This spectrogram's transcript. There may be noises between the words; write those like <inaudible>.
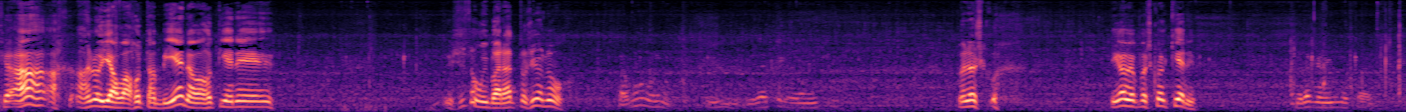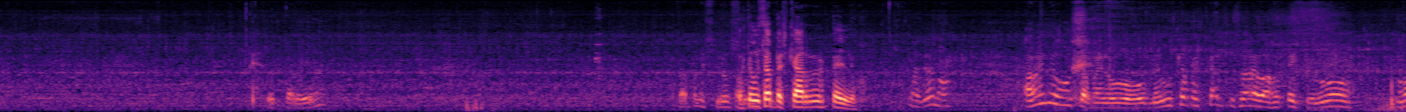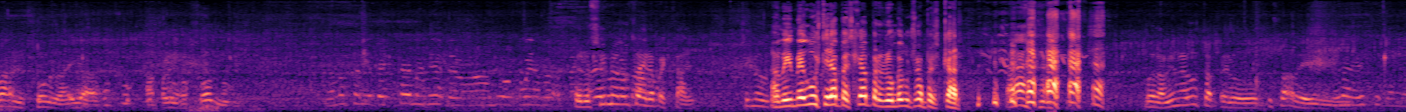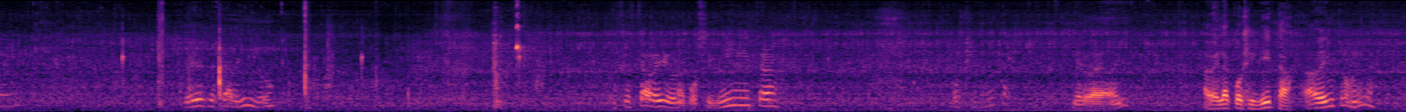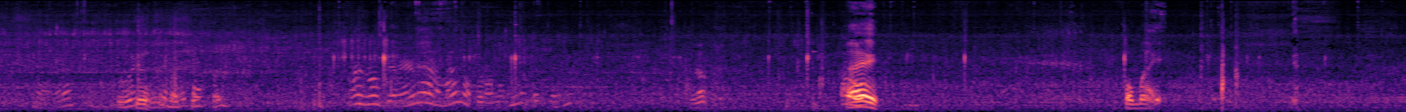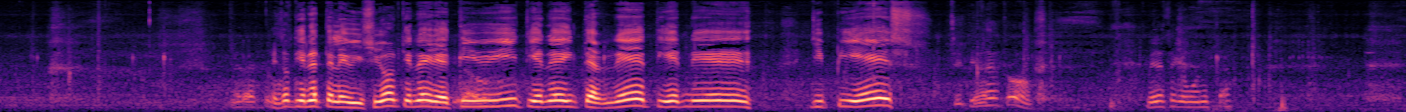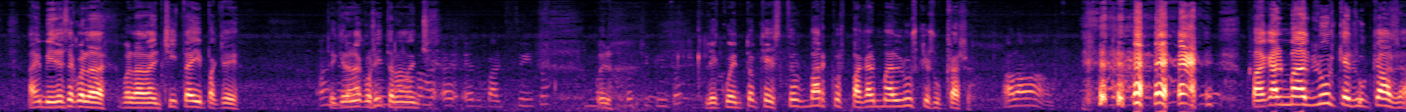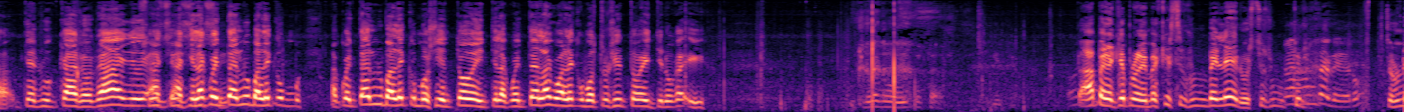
Que- ah, ah, ah, no, y abajo también, abajo tiene... Eso está muy barato, ¿sí o no? Está muy bueno. Este que bonito. Bueno, es dígame pues cuál quiere. Mira qué lindo está. Está precioso. ¿A usted gusta pescar, Pedro? No, yo no. A mí me gusta, pero me gusta pescar, tú sabes, bajo techo, no, no al sol ahí, a, a pleno sol, no. Yo no sabía pescar, imagínate, no, Pero sí me gusta ir a pescar. Sí me gusta. A mí me gusta ir a pescar, pero no me gusta pescar. <laughs> Bueno, a mí me gusta, pero tú sabes, Mira esto mira que está lindo. Esto está bello, una cocinita. cocinita. Mira ahí, A ver la cocinita. adentro, mira. Que. Ay. Coma ahí. Esto. Tiene televisión, tiene DirecTV, tiene internet, tiene GPS. Sí, tiene de todo. Mira este qué bueno está. Ay, mírese con la, con la lanchita ahí para que Ah, ¿Te mira, quiere una cosita, una lancha? El, el barcito, un Bueno. chiquito. le cuento que estos barcos pagan más luz que su casa. Alabado. <laughs> Pagan más luz que su casa, que su casa. O sea, aquí, sí, aquí sí, la cuenta sí. de luz vale como la cuenta de luz vale como 120, la cuenta del agua vale como otros 120. y no y- ah, pero es que el problema es que esto es un velero, esto es un, Es un velero. esto es un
